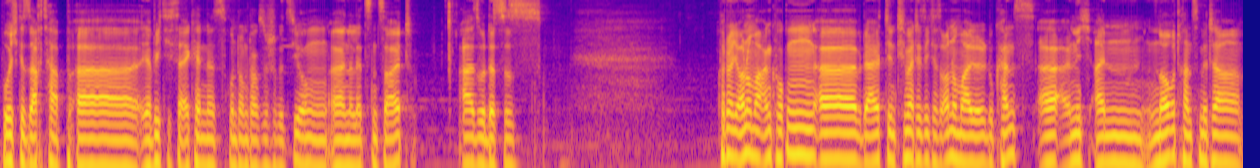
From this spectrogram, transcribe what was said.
Wo ich gesagt habe, äh, ja, wichtigste Erkenntnis rund um toxische Beziehungen äh, in der letzten Zeit. Also, das ist Könnt ihr euch auch nochmal angucken, äh, da den thematisiere ich das auch nochmal. Du kannst äh, nicht einen Neurotransmitter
